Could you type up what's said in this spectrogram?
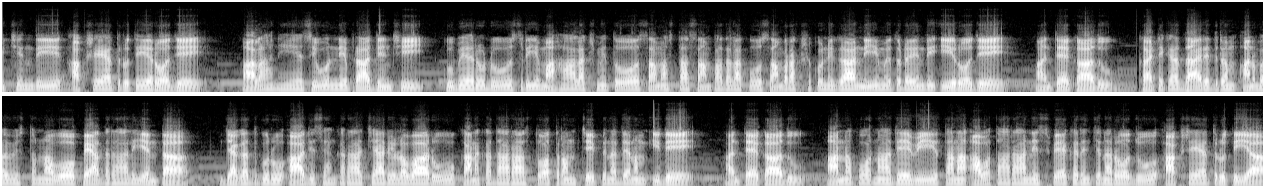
ఇచ్చింది అక్షయ తృతీయ రోజే. అలానే శివుణ్ణి ప్రార్థించి కుబేరుడు శ్రీ మహాలక్ష్మితో సమస్త సంపదలకు సంరక్షకునిగా నియమితుడైంది ఈ రోజే. అంతేకాదు కటిక దారిద్ర్యం అనుభవిస్తున్న ఓ పేదరాలి ఎంట జగద్గురు ఆదిశంకరాచార్యుల వారు కనకధార స్తోత్రం చెప్పిన దినం ఇదే. అంతేకాదు అన్నపూర్ణాదేవి తన అవతారాన్ని స్వీకరించిన రోజు అక్షయ తృతీయ.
